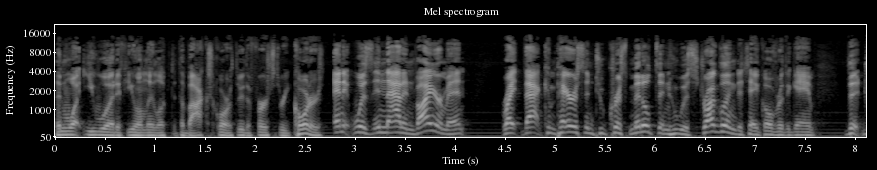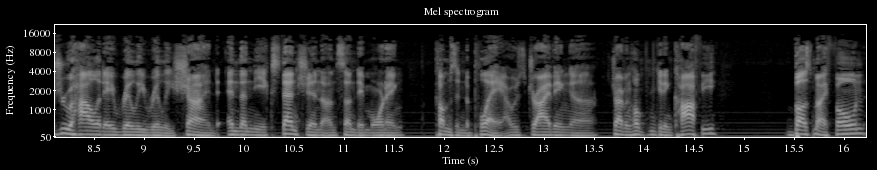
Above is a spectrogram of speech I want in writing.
than what you would if you only looked at the box score through the first three quarters. And it was in that environment, right? That comparison to Khris Middleton, who was struggling to take over the game, that Jrue Holiday really, really shined. And then the extension on Sunday morning comes into play. I was driving uh, driving home from getting coffee, buzzed my phone.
